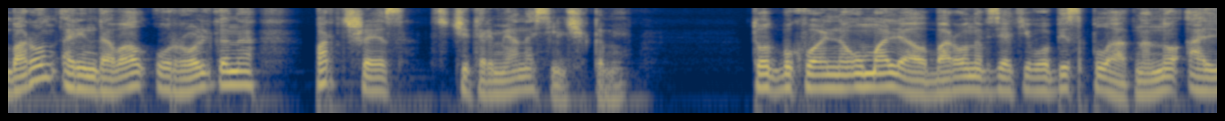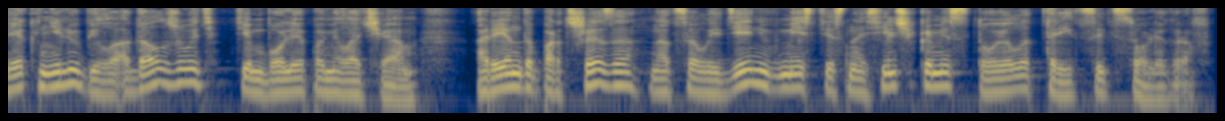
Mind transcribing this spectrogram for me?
барон арендовал у Рольгана портшес с четырьмя носильщиками. Тот буквально умолял барона взять его бесплатно, но Олег не любил одалживать, тем более по мелочам. Аренда портшеза на целый день вместе с носильщиками стоила 30 солигров.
